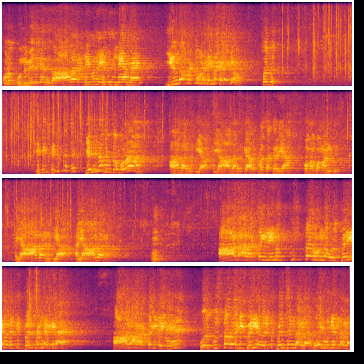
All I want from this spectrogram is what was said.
உனக்கு ஒண்ணுமே தெரியாது. ஏதோ ஆதாரம் இல்லைன்னா எதுவும் இல்லையாம இருந்தா மட்டும் உனக்கு என்ன கிடைக்கும்? சொல்லு. என்ன கொடுத்துல போறா? ஆதார் இருக்கியா? ஐயா ஆதார் இருக்கியா? அரைக்குள்ள சக்கரையா போமா போமானுக்கு ஐயா ஆதார் இருக்கியா? ஐயா ஆதார் ஆதார் அட்டை இல்லைன்னு புத்தகம் வந்த ஒரு பெரியவருக்கு பென்ஷன் கிடைக்கல ஆதார் அட்டை ஒரு குஷ்டரோகி பெரியவருக்கு பென்ஷன் தரல ஓய்வூதியம் தரல.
